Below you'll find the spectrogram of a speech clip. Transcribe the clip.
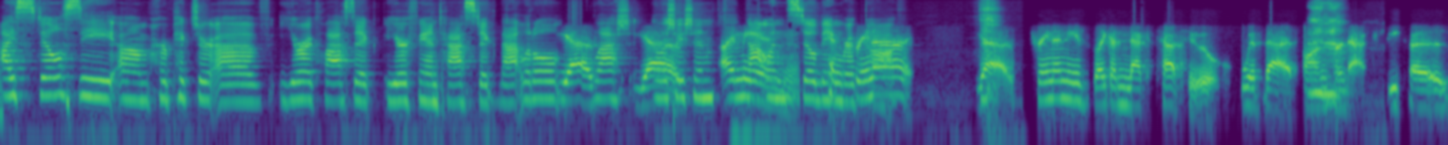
I still see um, her picture of "You're a classic, you're fantastic." That little yes, lash yes. illustration. I mean, that one's still being ripped Trina, off. Yes, Trina needs like a neck tattoo with that on her neck because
